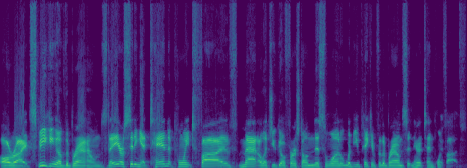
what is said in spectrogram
All right. Speaking of the Browns, they are sitting at 10.5. Matt, I'll let you go first on this one. What are you picking for the Browns sitting here at 10.5?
